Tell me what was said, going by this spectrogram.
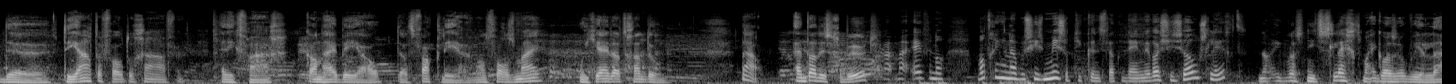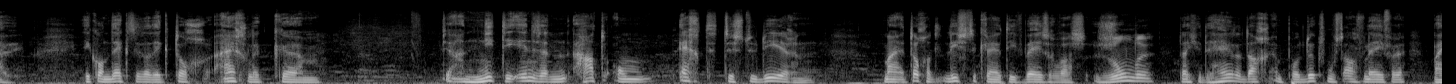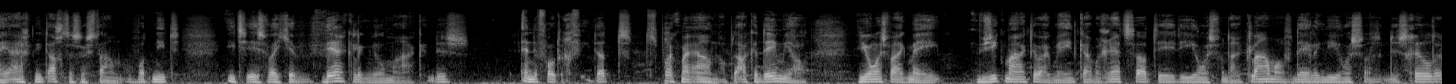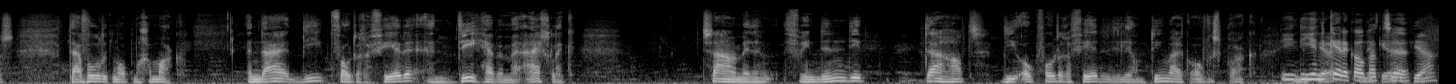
de theaterfotografe. En ik vraag, kan hij bij jou dat vak leren? Want volgens mij moet jij dat gaan doen. Nou, en dat is gebeurd. Maar, maar even nog, wat ging er nou precies mis op die kunstacademie? Was je zo slecht? Nou, ik was niet slecht, maar ik was ook weer lui. Ik ontdekte dat ik toch eigenlijk ehm, ja, niet die inzet had om echt te studeren. Maar toch het liefste creatief bezig was zonder dat je de hele dag een product moest afleveren... waar je eigenlijk niet achter zou staan. Of wat niet iets is wat je werkelijk wil maken. Dus, en de fotografie, dat sprak mij aan. Op de academie al. De jongens waar ik mee muziek maakte, waar ik mee in het cabaret zat... die, jongens van de reclameafdeling, die jongens van de schilders... daar voelde ik me op mijn gemak. En daar, die fotografeerden en die hebben mij eigenlijk... samen met een vriendin die daar had, die ook fotografeerde... die Leontien, waar ik over sprak. Die, die in de kerk ook had... kerk, eh, ja.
